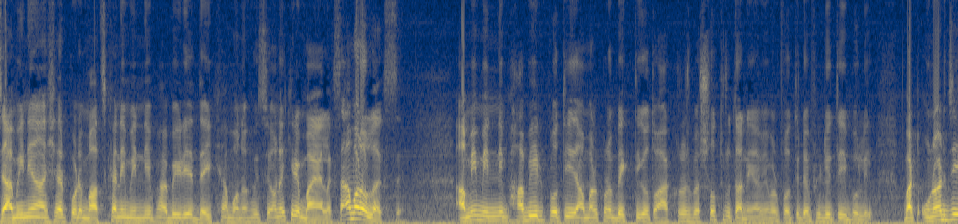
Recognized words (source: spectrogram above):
জামিনে আসার পরে মাঝখানে মিন্নি ভাবির দেখা মনে হয়েছে অনেকেরই মায়া লাগছে, আমারও লাগছে। আমি মিন্নি ভাবির প্রতি আমার কোনো ব্যক্তিগত আক্রোশ বা শত্রুতা নেই, আমি আমার প্রতিটা ভিডিওতেই বলি। বাট ওনার যে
